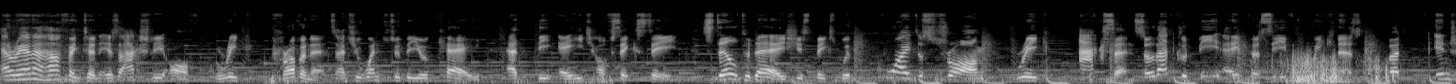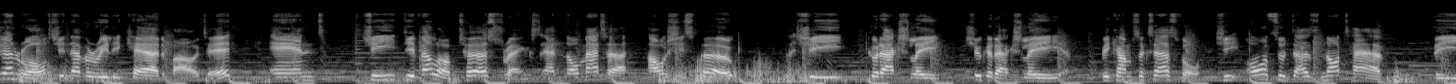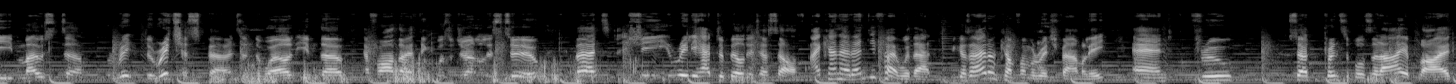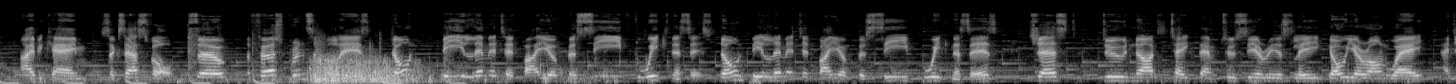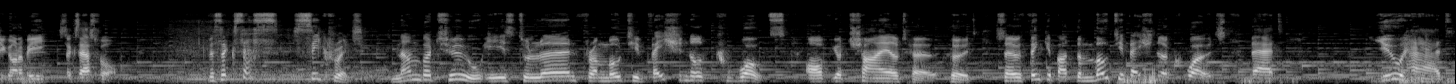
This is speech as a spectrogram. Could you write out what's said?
Arianna Huffington is actually of Greek provenance and she went to the UK at the age of 16. Still today she speaks with quite a strong Greek accent, so that could be a perceived weakness. But in general, she never really cared about it and she developed her strengths and no matter how she spoke, she could actually she could actually become successful. She also does not have the most uh, ri the richest parents in the world, even though her father, I think, was a journalist too. But she really had to build it herself. I can identify with that because I don't come from a rich family, and through certain principles that I applied, I became successful. So the first principle is don't be limited by your perceived weaknesses. Don't be limited by your perceived weaknesses. Just do not take them too seriously, go your own way, and you're gonna be successful. The success secret number two is to learn from motivational quotes of your childhood. So think about the motivational quotes that you had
